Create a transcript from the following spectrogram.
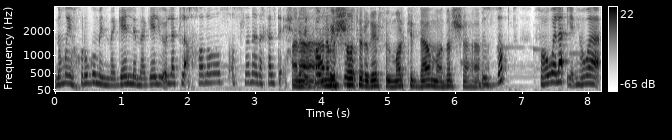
إن هم يخرجوا من مجال لمجال يقول لك لا خلاص أصل أنا دخلت حتة أنا أنا مش شاطر غير في ال market ده وما أقدرش بالظبط. فهو لا يعني هو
